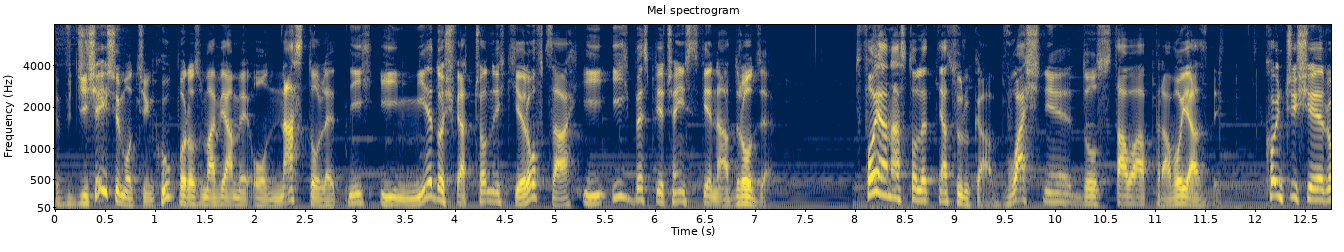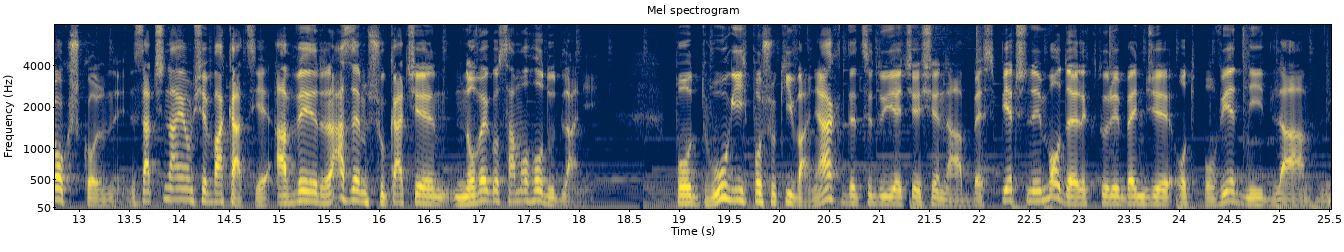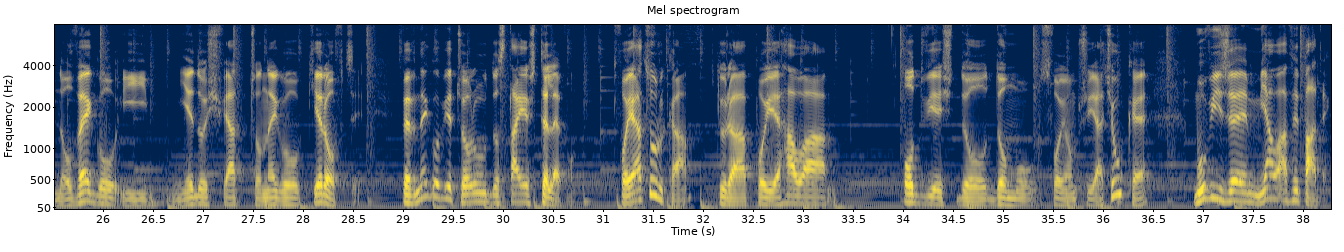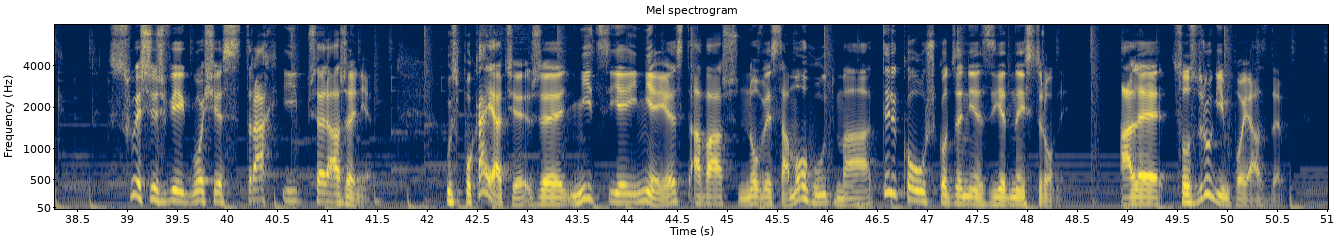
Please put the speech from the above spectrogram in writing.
W dzisiejszym odcinku porozmawiamy o nastoletnich i niedoświadczonych kierowcach i ich bezpieczeństwie na drodze. Twoja nastoletnia córka właśnie dostała prawo jazdy. Kończy się rok szkolny, zaczynają się wakacje, a wy razem szukacie nowego samochodu dla niej. Po długich poszukiwaniach decydujecie się na bezpieczny model, który będzie odpowiedni dla nowego i niedoświadczonego kierowcy. Pewnego wieczoru dostajesz telefon. Twoja córka, która pojechała odwieźć do domu swoją przyjaciółkę, mówi, że miała wypadek. Słyszysz w jej głosie strach i przerażenie. Uspokaja cię, że nic jej nie jest, a wasz nowy samochód ma tylko uszkodzenie z jednej strony. Ale co z drugim pojazdem?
